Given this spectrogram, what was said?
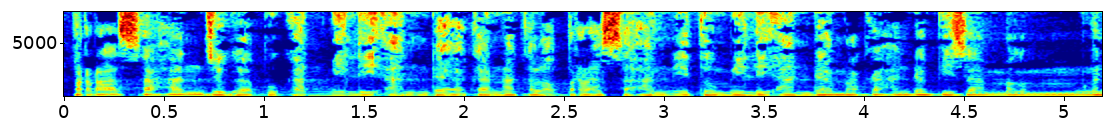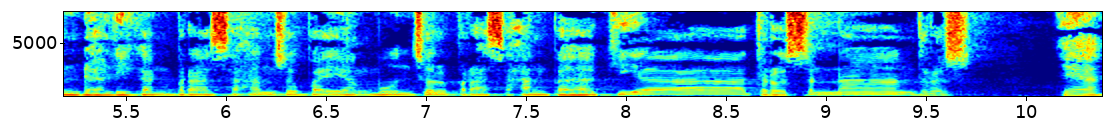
Perasaan juga bukan milik Anda karena kalau perasaan itu milik Anda maka Anda bisa mengendalikan perasaan supaya yang muncul perasaan bahagia terus senang terus ya.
